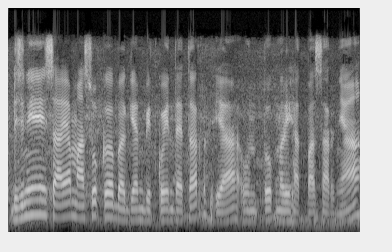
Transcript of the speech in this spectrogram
Di sini saya masuk ke bagian Bitcoin Tether ya untuk melihat pasarnya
